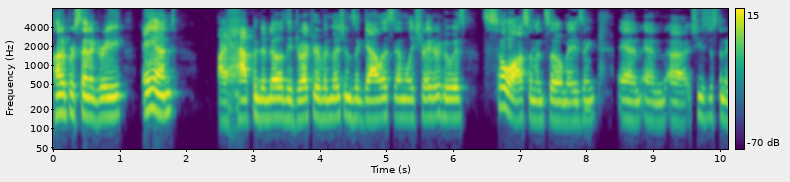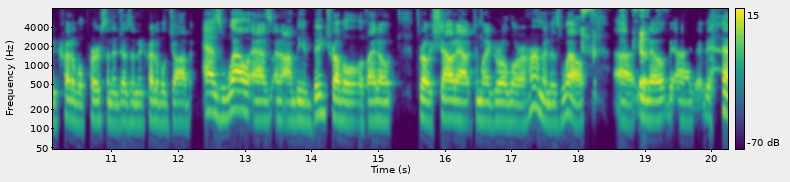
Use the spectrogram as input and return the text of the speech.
100% agree. And I happen to know the director of admissions at Gallus, Emily Schrader, who is so awesome and so amazing. And and uh, she's just an incredible person and does an incredible job, as well as, and I'll be in big trouble if I don't throw a shout out to my girl Laura Herman as well. uh, you know, uh,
